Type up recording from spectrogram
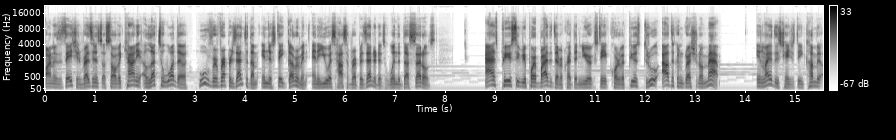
finalization, residents of Sullivan County are left to wonder who represented them in their state government and the U.S. House of Representatives when the dust settles. As previously reported by the Democrat, the New York State Court of Appeals threw out the congressional map. In light of these changes, the incumbent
